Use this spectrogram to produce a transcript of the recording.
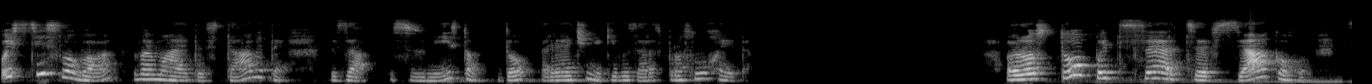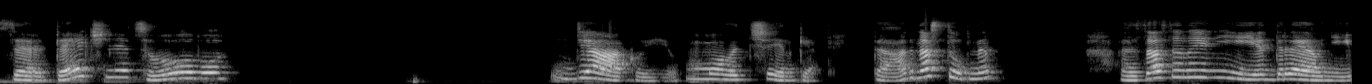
Ось ці слова ви маєте вставити за змістом до речень, які ви зараз прослухаєте. Розтопить серце всякого сердечне слово. Дякую, молодчинки. Так, наступне. Зазеленіє древній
